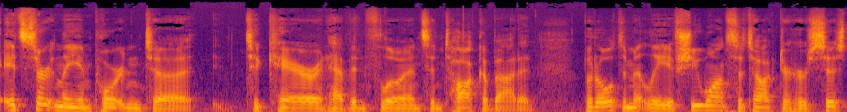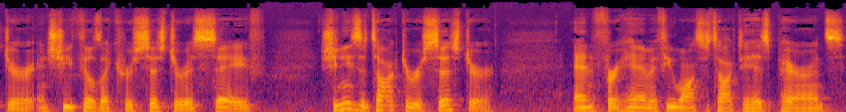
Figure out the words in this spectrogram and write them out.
It's certainly important to to care and have influence and talk about it, but ultimately, if she wants to talk to her sister and she feels like her sister is safe, she needs to talk to her sister. And for him, if he wants to talk to his parents,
